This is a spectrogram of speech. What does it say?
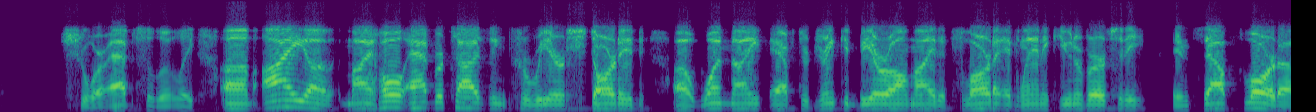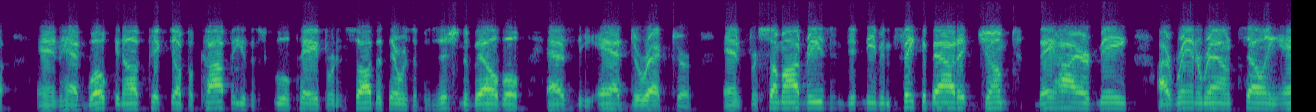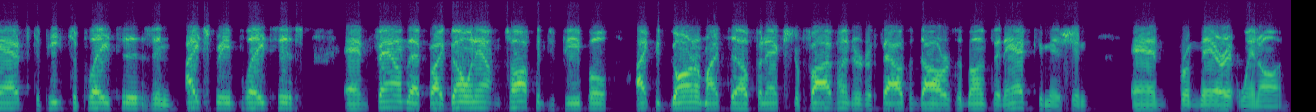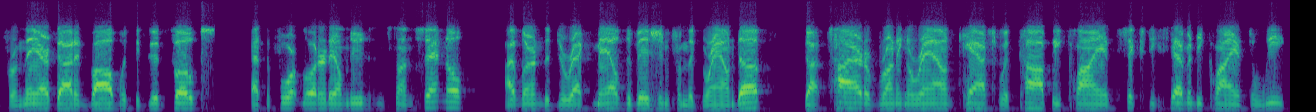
Sure, absolutely. Um, I uh, my whole advertising career started uh, one night after drinking beer all night at Florida Atlantic University in South Florida and had woken up, picked up a copy of the school paper, and saw that there was a position available as the ad director. And for some odd reason, didn't even think about it, jumped. They hired me. I ran around selling ads to pizza places and ice cream places and found that by going out and talking to people, I could garner myself an extra 500 or $1,000 a month in ad commission. And from there, it went on. From there, got involved with the good folks at the Fort Lauderdale News and Sun Sentinel. I learned the direct mail division from the ground up. Got tired of running around cash with copy clients, 60, 70 clients a week.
